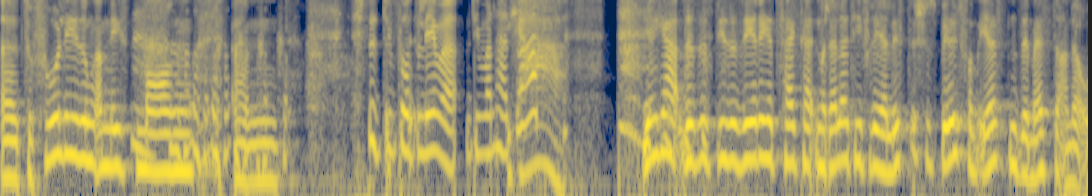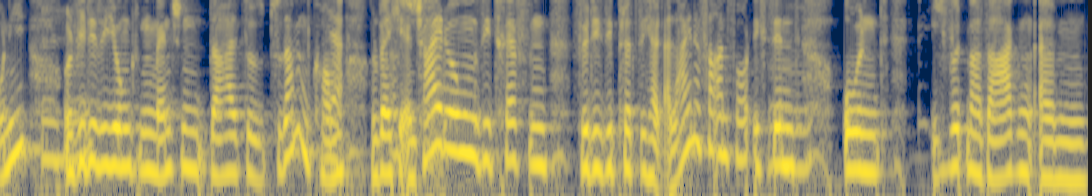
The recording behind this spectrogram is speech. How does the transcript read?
äh, zur Vorlesung am nächsten Morgen. ähm, Das sind die Probleme, die man halt so hat. Ja. Ja, das ist, diese Serie zeigt halt ein relativ realistisches Bild vom ersten Semester an der Uni und wie diese jungen Menschen da halt so zusammenkommen Ja, und welche Entscheidungen sie treffen, für die sie plötzlich halt alleine verantwortlich sind und ich würde mal sagen, ähm,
